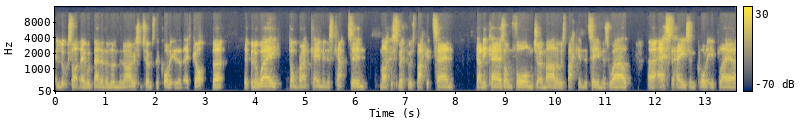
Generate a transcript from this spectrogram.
it looks like they were better than London Irish in terms of the quality that they've got. But they've been away. Dombrandt came in as captain. Marcus Smith was back at 10. Danny Care's on form. Joe Marler was back in the team as well. Uh, Esterhuizen, quality player.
